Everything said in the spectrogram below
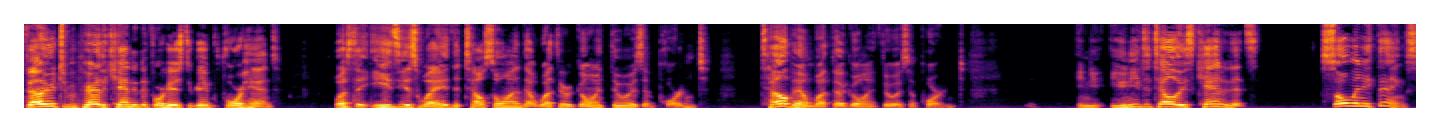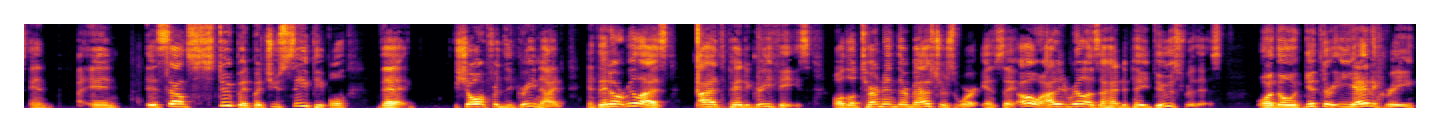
failure to prepare the candidate for his degree beforehand. What's the easiest way to tell someone that what they're going through is important? Tell them what they're going through is important. And you, you need to tell these candidates so many things. And and it sounds stupid, but you see people that show up for degree night and they don't realize I had to pay degree fees. Or they'll turn in their master's work and say, Oh, I didn't realize I had to pay dues for this. Or they'll get their EA degree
